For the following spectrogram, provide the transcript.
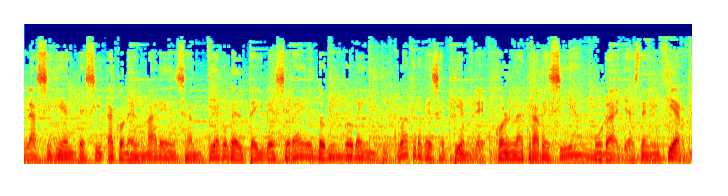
La siguiente cita con el mar en Santiago del Teide será el domingo 24 de septiembre con la travesía Murallas del Infierno.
